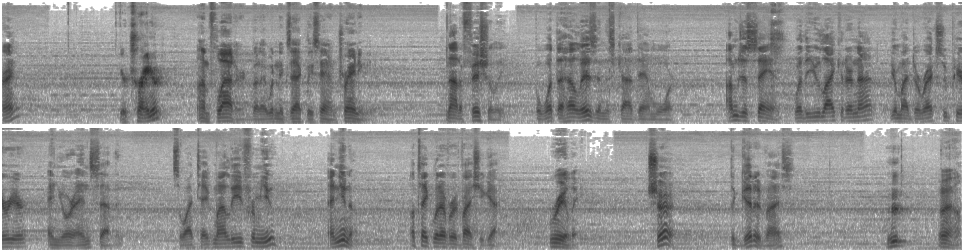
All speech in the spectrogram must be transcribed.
Right? Your trainer? I'm flattered, but I wouldn't exactly say I'm training you. Not officially, but what the hell is in this goddamn war? I'm just saying, whether you like it or not, you're my direct superior, and you're N7. So I take my lead from you. And you know, I'll take whatever advice you got. Really? Sure. The good advice. Well,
